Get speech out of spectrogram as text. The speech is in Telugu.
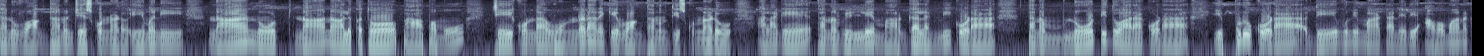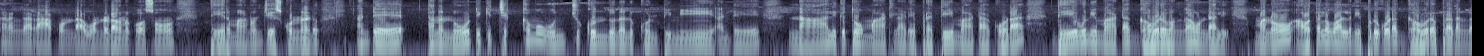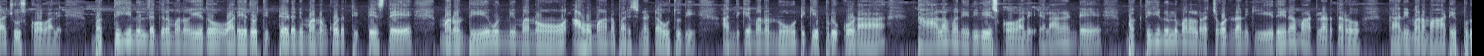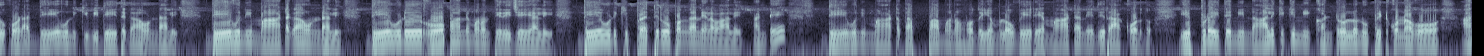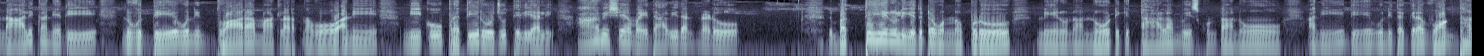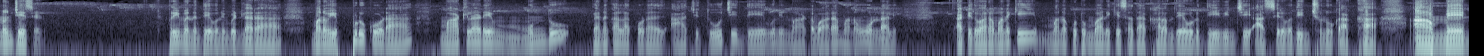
తను వాగ్దానం చేసుకున్నాడు. ఏమని? నా నోట్ నా నాలుకతో పాపము చేయకుండా ఉండడానికి వాగ్దానం తీసుకున్నాడు. అలాగే తన వెళ్ళే మార్గాలన్నీ కూడా తన నోటి ద్వారా కూడా ఎప్పుడూ కూడా దేవుని మాట అనేది అవమానకరంగా రాకుండా ఉండడం కోసం తీర్మానం చేసుకున్నాడు. అంటే తన నోటికి చెక్కము ఉంచుకుందుననుకొంటిని అంటే నాలికతో మాట్లాడే ప్రతి మాట కూడా దేవుని మాట గౌరవంగా ఉండాలి. మనం అవతల వాళ్ళని ఎప్పుడు కూడా గౌరవప్రదంగా చూసుకోవాలి. భక్తిహీనుల దగ్గర మనం ఏదో వాడు ఏదో తిట్టాడని మనం కూడా తిట్టేస్తే మనం దేవుణ్ణి మనం అవమానపరిచినట్టు అవుతుంది. అందుకే మన నోటికి ఎప్పుడు కూడా తాళం అనేది వేసుకోవాలి. ఎలాగంటే భక్తిహీనులు మనల్ని రెచ్చగొట్టడానికి ఏదైనా మాట్లాడతారో కానీ మన మాట ఎప్పుడూ కూడా దేవునికి విధేయతగా ఉండాలి. దేవుని మాటగా ఉండాలి. దేవుడు రూపాన్ని మనం తెలియజేయాలి. దేవుడికి ప్రతిరూపంగా నిలవాలి. అంటే దేవుని మాట తప్ప మన హృదయంలో వేరే మాట అనేది రాకూడదు. ఎప్పుడైతే నీ నాలికకి నీ కంట్రోల్లో నువ్వు పెట్టుకున్నావో ఆ నాలిక అనేది నువ్వు దేవుని ద్వారా మాట్లాడుతున్నావో అని నీకు ప్రతిరోజు తెలియాలి. ఆ విషయమై దావీదంటున్నాడు భక్తిహీనులు ఎదుట ఉన్నప్పుడు నేను నా నోటికి తాళం వేసుకుంటాను అని దేవుని దగ్గర వాగ్దానం చేశాడు. ప్రియమైన దేవుని బిడ్డారా మనం ఎప్పుడు కూడా మాట్లాడే ముందు వెనకాల కూడా ఆచితూచి దేవుని మాట ద్వారా మనం ఉండాలి. అటు ద్వారా మనకి మన కుటుంబానికి సదాకాలం దేవుడు దీవించి ఆశీర్వదించునుగాక. ఆ మెయిన్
